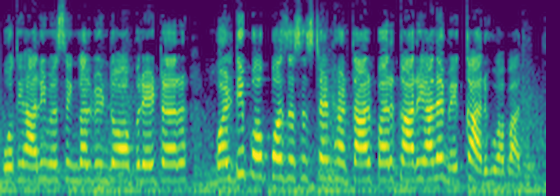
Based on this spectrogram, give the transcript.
मोतिहारी में single window operator multipurpose assistant हड़ताल पर कार्यालय में कार्य हुआ बाधित।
